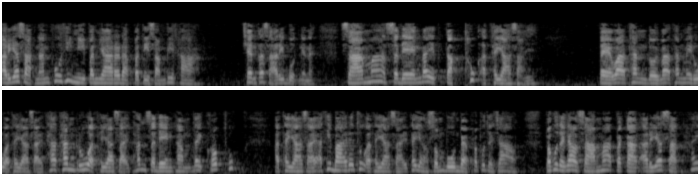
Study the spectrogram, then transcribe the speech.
อริยศาสตร์นั้นผู้ที่มีปัญญาระดับปฏิสัมพิทา เช่นภาษาริบุตรเนี่ยนะสามารถแสดงได้กับทุกอัธยาศัย แต่ว่าท่านโดยว่าท่านไม่รู้อัธยาศัย ถ้าท่านรู้อัธยาศัยท่านแสดงทำได้ครบทุก อัธยาศัยอธิบายได้ทุกอัธยาศัยถ้าอย่างสมบูรณ์แบบพระพุทธเจ้า พระพุทธเจ้าสามารถประกาศอริยสัจให้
